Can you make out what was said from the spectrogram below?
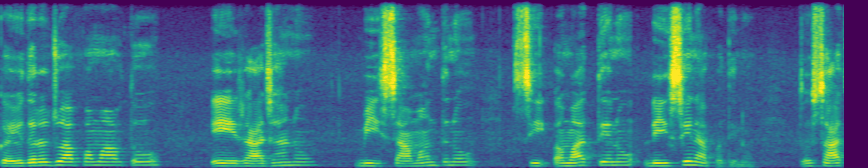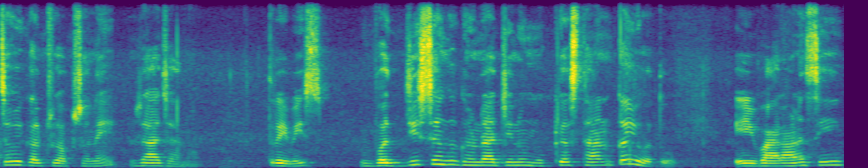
કયો દરજ્જો આપવામાં આવતો? એ રાજાનો, બી સામંતનો, સી અમાત્યનો, ડી સેનાપતિનો. તો સાચો વિકલ્પ છે ઓપ્શન એ રાજાનો. ત્રેવીસ. વજ્જીસંઘ ગણરાજ્યનું મુખ્ય સ્થાન કયું હતું? A Varanasi,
